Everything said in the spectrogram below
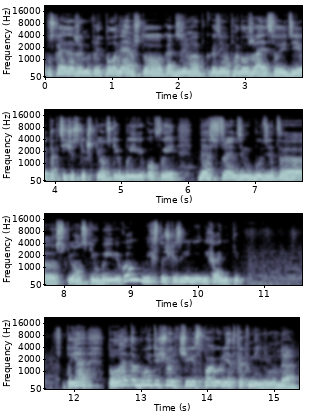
пускай даже мы предполагаем, что Каджима, Кадзима продолжает свою идею тактических шпионских боевиков, и Death Stranding будет э, шпионским боевиком с точки зрения механики. То я, то это будет еще через пару лет как минимум. Да.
